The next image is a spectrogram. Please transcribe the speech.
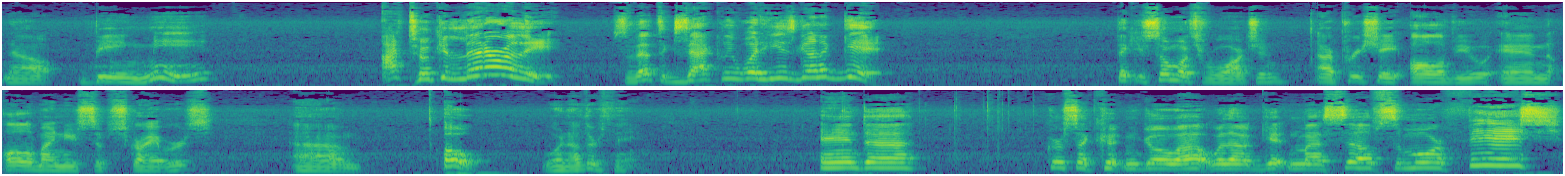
Now, being me, I took it literally. So that's exactly what he's going to get. Thank you so much for watching. I appreciate all of you and all of my new subscribers. Um, oh, one other thing. And, uh, of course, I couldn't go out without getting myself some more fish.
